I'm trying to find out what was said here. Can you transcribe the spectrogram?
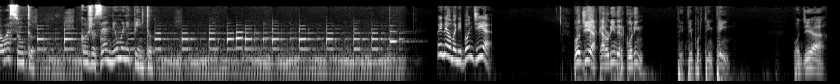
ao assunto, com José Neumann e Pinto. Oi, Neumani, bom dia. Bom dia, Carolina Ercolim. Tintim por tintim. Bom dia,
